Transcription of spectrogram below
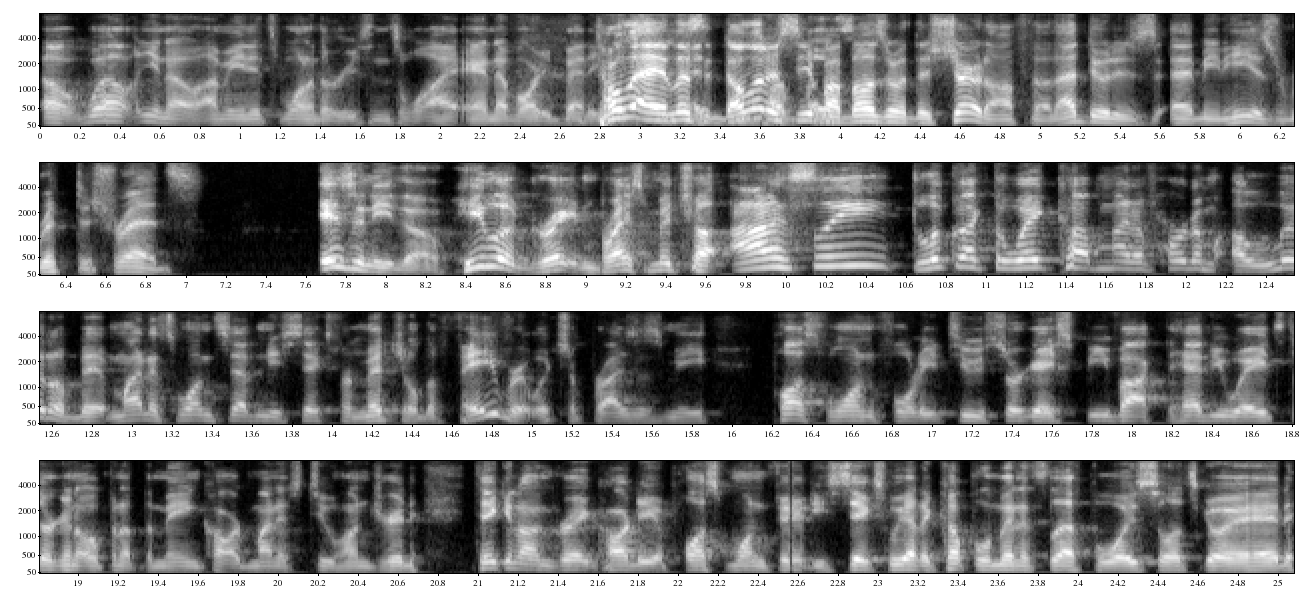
Oh well, you know, I mean, it's one of the reasons why, and I've already bet. Don't let, hey, listen, don't let her see Barboza with his shirt off, though. That dude is, I mean, he is ripped to shreds. Isn't he though? He looked great. And Bryce Mitchell, honestly, looked like the weight cut might have hurt him a little bit. Minus 176 for Mitchell, the favorite, which surprises me. Plus 142. Sergey Spivak, the heavyweights, they're going to open up the main card minus 200. Taking on Greg Hardy at plus 156. We got a couple of minutes left, boys. So let's go ahead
